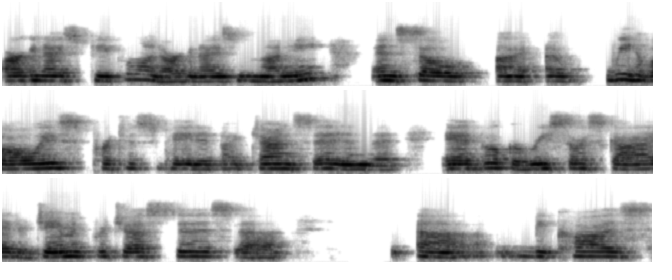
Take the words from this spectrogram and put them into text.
organized people and organized money. And so I, I we have always participated, like John said, in the ad book or resource guide or Jamming for Justice, uh, uh, because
